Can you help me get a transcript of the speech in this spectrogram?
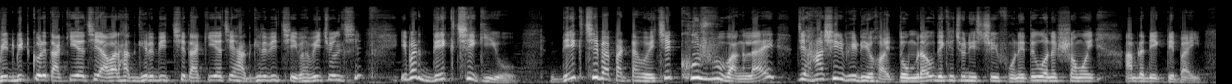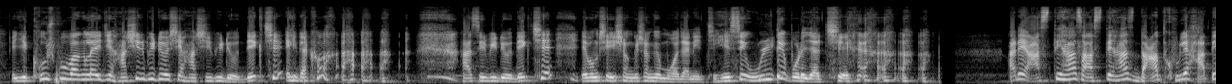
বিট বিট করে তাকিয়ে আছে, আবার হাত ঘিরে দিচ্ছে, তাকিয়ে আছে, হাত ঘিরে দিচ্ছে, এভাবেই চলছে। এবার দেখছে কি ও? দেখছে ব্যাপারটা হয়েছে খুশবু বাংলায় যে হাসির ভিডিও হয়। তোমরাও দেখেছ নিশ্চয়ই, ফোনেতেও অনেক সময় আমরা দেখতে পাই। এই যে খুশবু বাংলায় যে হাসির ভিডিও, সে হাসির ভিডিও দেখছে, এই দেখো, হাসির ভিডিও দেখছে এবং সেই সঙ্গে সঙ্গে মজা নিচ্ছে, হেসে উল্টে পড়ে যাচ্ছে। আরে আস্তে হাস আস্তে হাস, দাঁত খুলে হাতে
